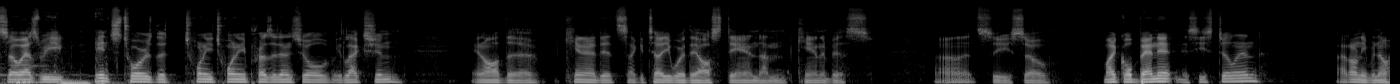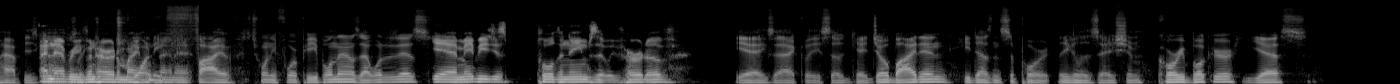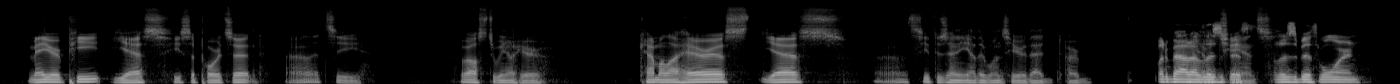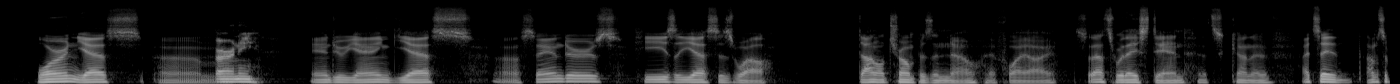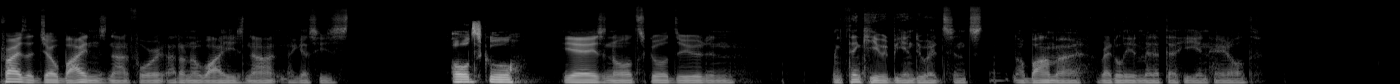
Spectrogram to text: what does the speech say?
So as we inch towards the 2020 presidential election and all the candidates, I could tell you where they all stand on cannabis. Uh, let's see. So Michael Bennet, is he still in? I don't even know half these guys. I never even heard of Michael Bennet. 25, 24 people now. Is that what it is? Yeah, maybe just pull the names that we've heard of. Yeah, exactly. So, okay, Joe Biden, he doesn't support legalization. Cory Booker, yes. Mayor Pete, yes, he supports it. Uh, let's see. Who else do we know here? Kamala Harris, yes. Uh, let's see if there's any other ones here that are What about Elizabeth chance. Elizabeth Warren? Warren, yes. Um, Bernie? Andrew Yang, yes. Uh, Sanders, he's a yes as well. Donald Trump is a no, FYI. So that's where they stand. That's kind of, I'd say, I'm surprised that Joe Biden's not for it. I don't know why he's not. I guess he's, Old school. yeah, he's an old school dude. And I think he would be into it since Obama readily admitted that he inhaled.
